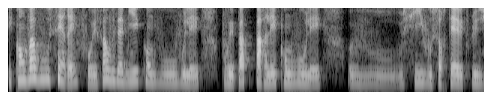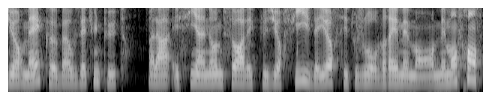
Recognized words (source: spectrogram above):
et qu'on va vous serrer. Vous ne pouvez pas vous habiller comme vous voulez. Vous ne pouvez pas parler comme vous voulez. Vous- si vous sortez avec plusieurs mecs, euh, bah, vous êtes une pute. Voilà. Et si un homme sort avec plusieurs filles, d'ailleurs, c'est toujours vrai, même en, même en France,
